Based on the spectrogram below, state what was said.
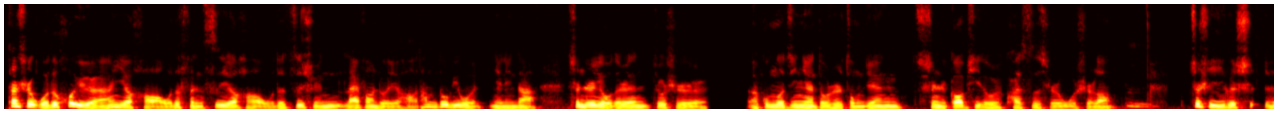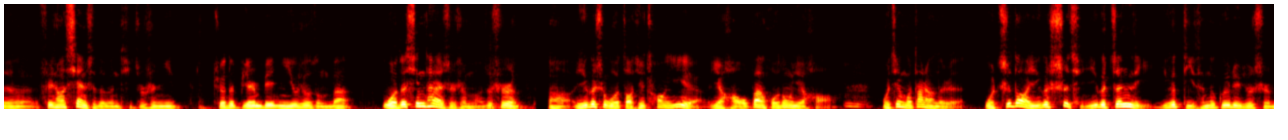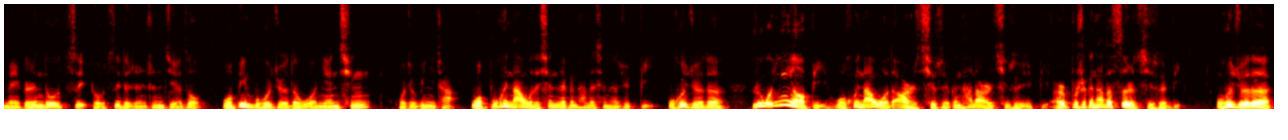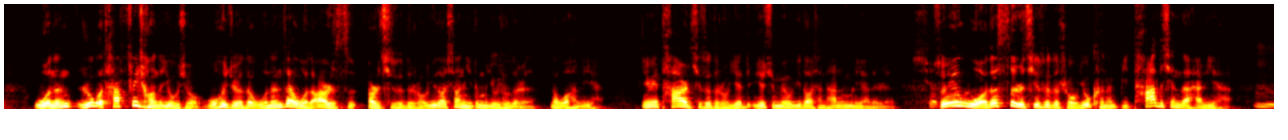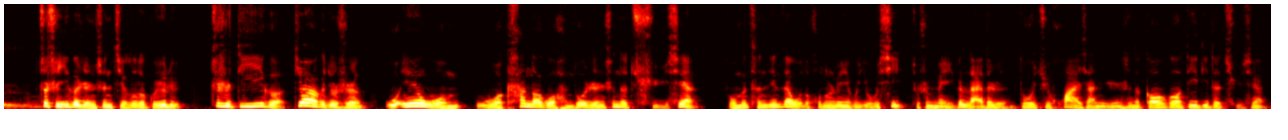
但是我的会员也好，我的粉丝也好，我的咨询来访者也好，他们都比我年龄大，甚至有的人就是呃工作经验都是总监，甚至高 P 都快四十五十了。嗯，这是一个是呃非常现实的问题，就是你觉得别人比你优秀怎么办？我的心态是什么？就是啊、一个是我早期创业也好，我办活动也好，嗯我见过大量的人，我知道一个事情，一个真理，一个底层的规律，就是每个人都自己有自己的人生节奏。我并不会觉得我年轻我就比你差，我不会拿我的现在跟他的现在去比，我会觉得如果硬要比，我会拿我的二十七岁跟他的二十七岁去比，而不是跟他的四十七岁比。我会觉得我能，如果他非常的优秀，我会觉得我能在我的二十四、二十七岁的时候遇到像你这么优秀的人，那我很厉害。因为他二十七岁的时候也也许没有遇到像他那么厉害的人，所以我的四十七岁的时候有可能比他的现在还厉害。嗯，这是一个人生节奏的规律，这是第一个。第二个就是我，因为我我看到过很多人生的曲线。我们曾经在我的活动里面有个游戏，就是每一个来的人都会去画一下你人生的高高低低的曲线。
